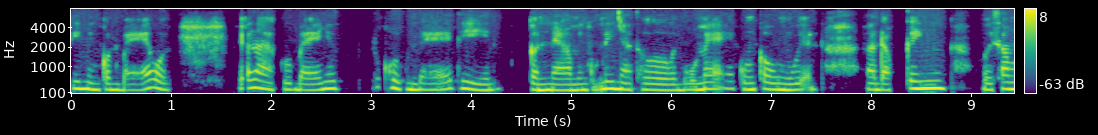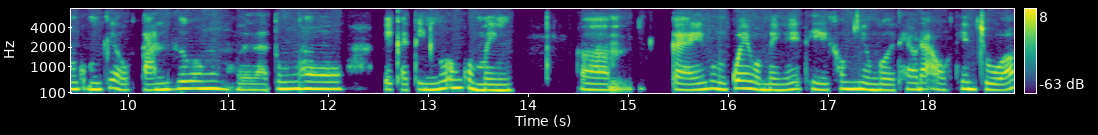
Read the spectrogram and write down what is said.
khi mình còn bé rồi. Nghĩa là cứ bé như lúc hồi còn bé thì tuần nào mình cũng đi nhà thờ với bố mẹ, cũng cầu nguyện, à, đọc kinh, rồi xong cũng, kiểu, tán dương rồi là tung hô về cái tín ngưỡng của mình. Ờm, cái vùng quê của mình ấy thì không nhiều người theo đạo Thiên Chúa.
